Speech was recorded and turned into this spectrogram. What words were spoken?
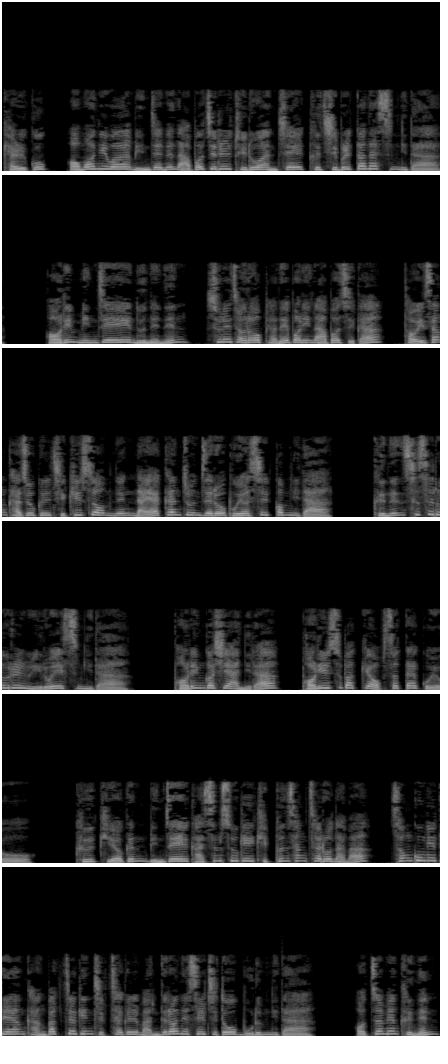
결국 어머니와 민재는 아버지를 뒤로 한 채 그 집을 떠났습니다. 어린 민재의 눈에는 술에 절어 변해버린 아버지가 더 이상 가족을 지킬 수 없는 나약한 존재로 보였을 겁니다. 그는 스스로를 위로했습니다. 버린 것이 아니라 버릴 수밖에 없었다고요. 그 기억은 민재의 가슴 속에 깊은 상처로 남아 성공에 대한 강박적인 집착을 만들어냈을지도 모릅니다. 어쩌면 그는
